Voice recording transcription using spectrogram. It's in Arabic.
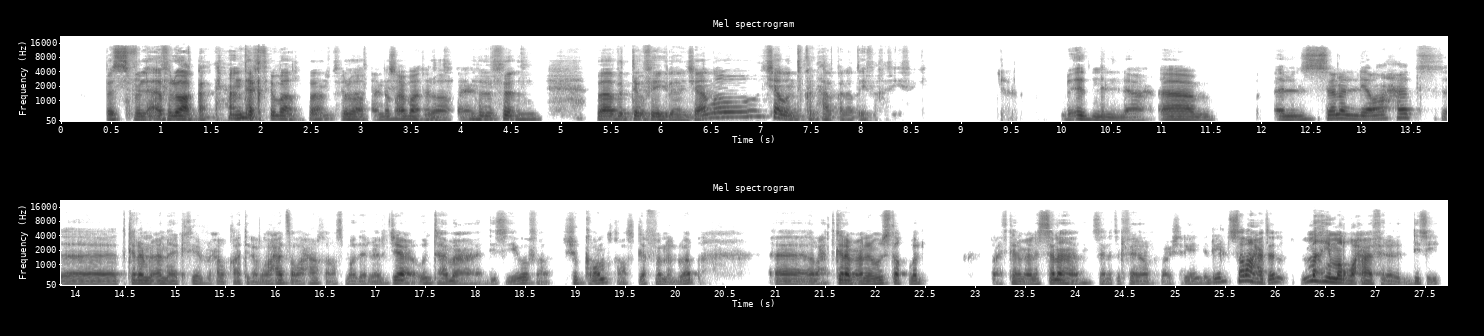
بس في في الواقع عنده اختبار فهمت في الواقع عنده صعوبات في الواقع يعني. فبالتوفيق له إن شاء الله وإن شاء الله تكون حلقة لطيفة خفيفة بإذن الله. آم السنة اللي راحت آه، تكلمنا عنها كثير في الحلقات اللي راحت صراحة خلاص بدنا نرجع وانتهى معها DCU فشكرا خلاص قفلنا الباب آه، راح نتكلم عن المستقبل راح نتكلم عن السنة هذه سنة 2024 اللي صراحة ما هي مرة حافلة للدي سي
